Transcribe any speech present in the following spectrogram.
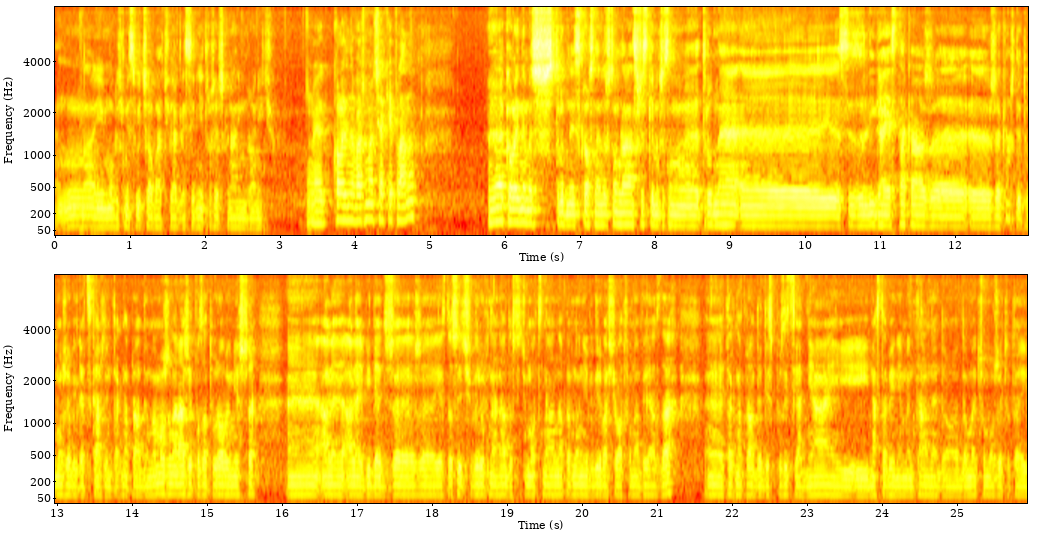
e, no, i mogliśmy switchować i agresywnie troszeczkę na nim bronić. e, kolejny Wasz mecz, jakie plany? E, Kolejny mecz trudny jest Krosnem, zresztą dla nas wszystkie mecze są e, trudne. E, Liga jest taka, że, e, że każdy tu może wygrać z każdym tak naprawdę. No może na razie poza turowym jeszcze, ale, ale widać, że, że jest dosyć wyrównana, dosyć mocna. Na pewno nie wygrywa się łatwo na wyjazdach. Tak naprawdę dyspozycja dnia i, i nastawienie mentalne do, do meczu może tutaj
